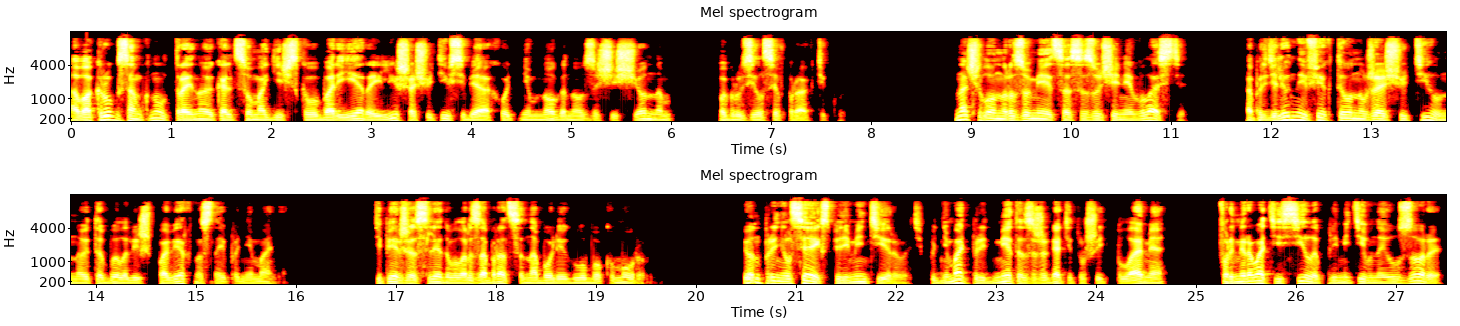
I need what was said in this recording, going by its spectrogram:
а вокруг замкнул тройное кольцо магического барьера и лишь ощутив себя хоть немного, но защищенным, погрузился в практику. Начал он, разумеется, с изучения власти. Определенные эффекты он уже ощутил, но это было лишь поверхностное понимание. Теперь же следовало разобраться на более глубоком уровне. И он принялся экспериментировать, поднимать предметы, зажигать и тушить пламя, формировать из силы примитивные узоры,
